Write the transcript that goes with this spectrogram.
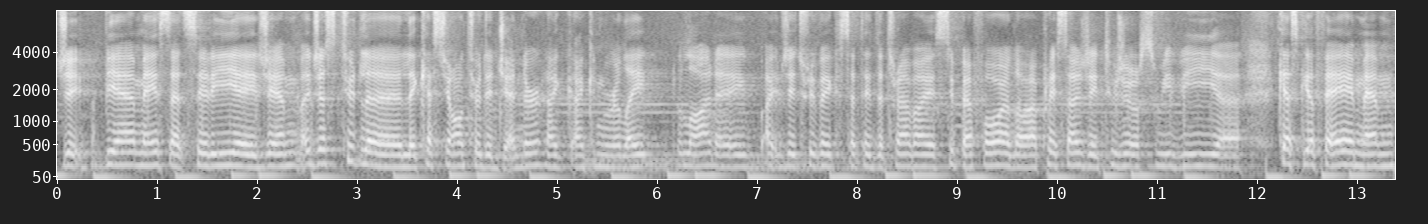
j'ai bien aimé cette série et j'aime juste toutes les, les questions autour de gender. I, I can relate a lot et j'ai trouvé que c'était de travail super fort. Alors après ça, j'ai toujours suivi euh, qu'est-ce qu'il fait, même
